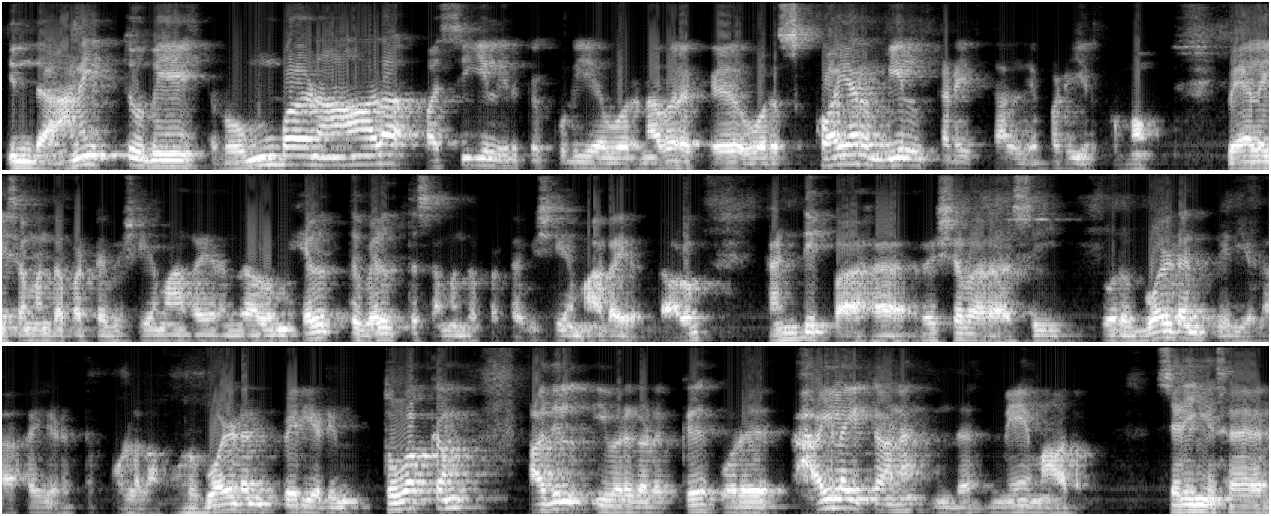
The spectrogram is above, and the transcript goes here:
இந்த அனைத்துமே ரொம்ப நாளா பசியில் இருக்கக்கூடிய ஒரு நபருக்கு ஒரு ஸ்கொயர் மீல் கிடைத்தால் எப்படி இருக்குமோ? வேலை சம்பந்தப்பட்ட விஷயமாக இருந்தாலும் ஹெல்த் வெல்த் சம்பந்தப்பட்ட விஷயமாக இருந்தாலும் கண்டிப்பாக ரிஷவராசி ஒரு கோல்டன் பீரியடாக எடுத்துக்கொள்ளலாம் ஒரு கோல்டன் பீரியடின் துவக்கம் அதில் இவர்களுக்கு ஒரு ஹைலைட்டான இந்த மே மாதம். சரிங்க சார்.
